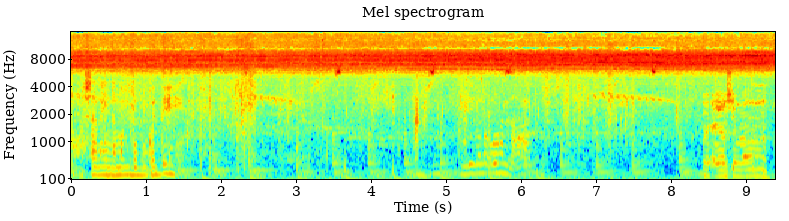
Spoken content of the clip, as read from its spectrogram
Oh, sanay na magbubukod eh. Ayusin mong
